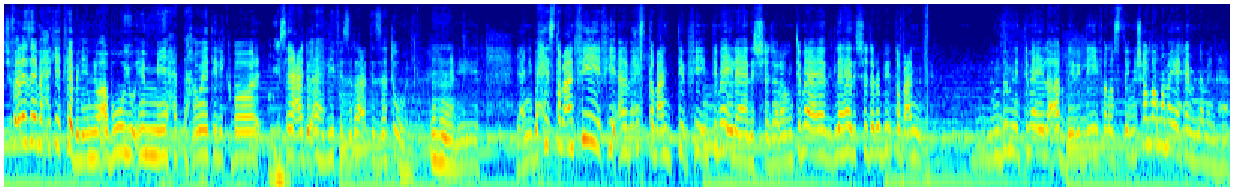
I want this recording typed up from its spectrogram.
شوف أنا زي ما حكيت قبل إنه أبوي وأمي حتى خواتي الكبار يساعدوا أهلي في زراعة الزيتون يعني يعني بحس طبعا في في أنا بحس طبعا انت- في انتمائي لهذه الشجرة وانتمائي لهذه الشجرة بي- طبعا من ضمن انتمائي لأرضي اللي هي فلسطين. إن شاء الله الله ما يحرمنا منها.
